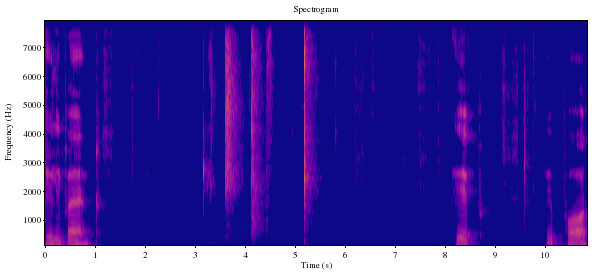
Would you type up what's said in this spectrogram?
elephant. F. F for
